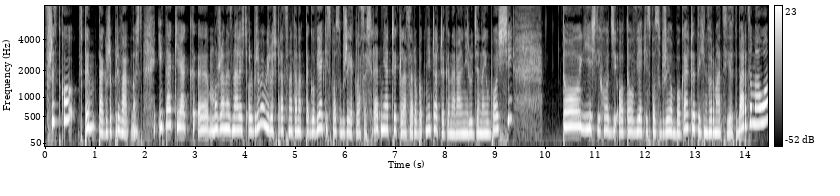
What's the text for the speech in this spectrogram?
wszystko, w tym także prywatność. I tak jak e, możemy znaleźć olbrzymią ilość pracy na temat tego, w jaki sposób żyje klasa średnia, czy klasa robotnicza, czy generalnie ludzie najubożsi, to jeśli chodzi o to, w jaki sposób żyją bogacze, tych informacji jest bardzo mało.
